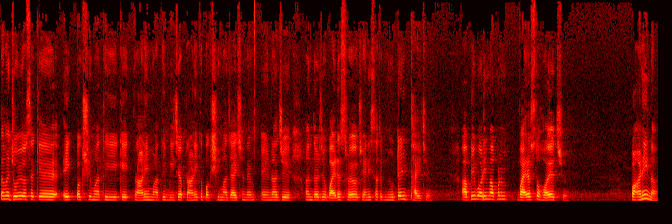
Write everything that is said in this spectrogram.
તમે જોયું હશે કે એક પક્ષીમાંથી કે એક પ્રાણીમાંથી બીજા પ્રાણી કે પક્ષીમાં જાય છે ને એના જે અંદર જે વાયરસ રહ્યો છે, એની સાથે મ્યુટેન્ટ થાય છે. આપણી બોડીમાં પણ વાયરસ તો હોય જ છે. પાણીના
